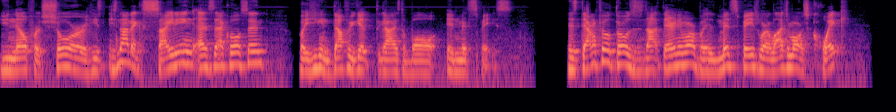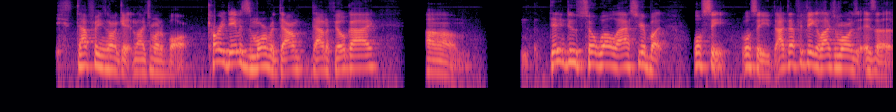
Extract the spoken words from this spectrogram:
you know for sure he's he's not exciting as Zach Wilson, but he can definitely get the guys the ball in mid space. His downfield throws is not there anymore, but his mid space where Elijah Moore is quick, he's definitely going to get Elijah Moore the ball. Corey Davis is more of a down down the field guy. Um, didn't do so well last year, but we'll see. We'll see. I definitely think Elijah Moore is, is a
